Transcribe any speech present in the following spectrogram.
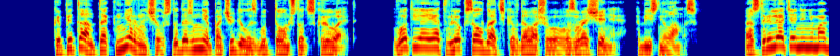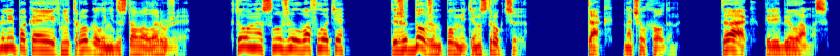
Капитан так нервничал, что даже мне почудилось, будто он что-то скрывает. Вот я и отвлек солдатиков до вашего возвращения, объяснил Амос. А стрелять они не могли, пока я их не трогал и не доставал оружия. Кто у нас служил во флоте? Ты же должен помнить инструкцию. Так, начал Холден. Так, перебил Амос.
